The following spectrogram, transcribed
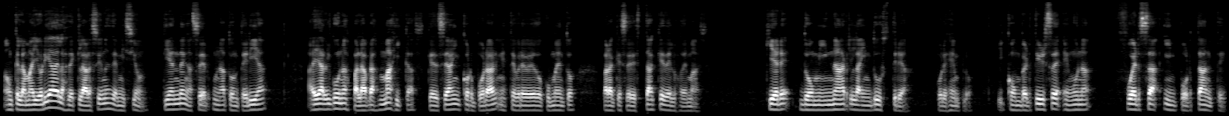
Aunque la mayoría de las declaraciones de misión tienden a ser una tontería, hay algunas palabras mágicas que desea incorporar en este breve documento para que se destaque de los demás. Quiere dominar la industria, por ejemplo, y convertirse en una fuerza importante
